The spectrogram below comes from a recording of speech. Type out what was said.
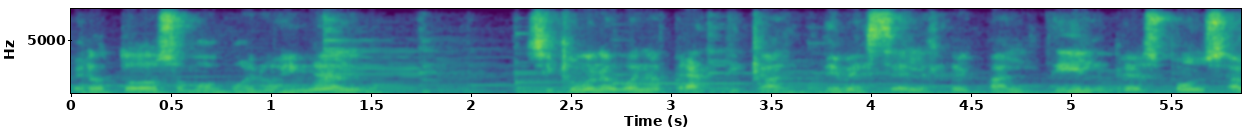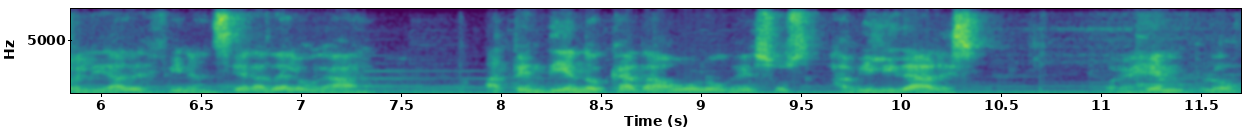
pero todos somos buenos en algo. Así que una buena práctica debe ser repartir responsabilidades financieras del hogar, atendiendo cada uno de sus habilidades. Por ejemplo,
